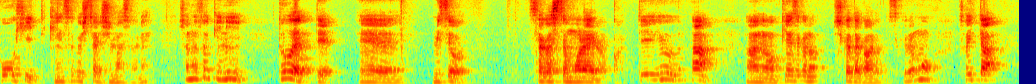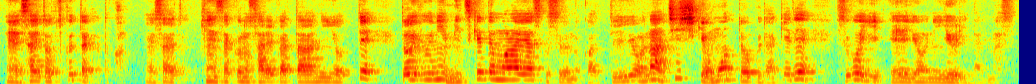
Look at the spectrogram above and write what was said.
コーヒーって検索したりしますよね。その時にどうやって、えー、店を探してもらえるのかっていうようなあの検索の仕方があるんですけどもそういったえサイトを作ったりだとかサイト検索のされ方によってどういうふうに見つけてもらいやすくするのかっていうような知識を持っておくだけですごい営業に有利になります。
